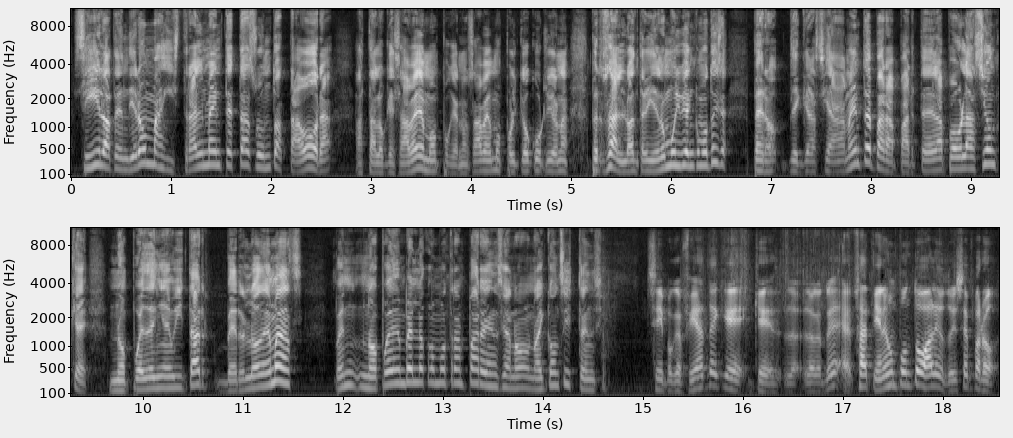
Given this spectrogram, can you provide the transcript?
sí, lo atendieron magistralmente este asunto hasta ahora, hasta lo que sabemos, porque no sabemos por qué ocurrió nada. Pero o sea, lo atendieron muy bien, como tú dices, pero desgraciadamente para parte de la población que no pueden evitar ver lo demás, pues no pueden verlo como transparencia, no, no hay consistencia. Sí, porque fíjate que, que lo, que tú, o sea, tienes un punto válido, tú dices, pero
